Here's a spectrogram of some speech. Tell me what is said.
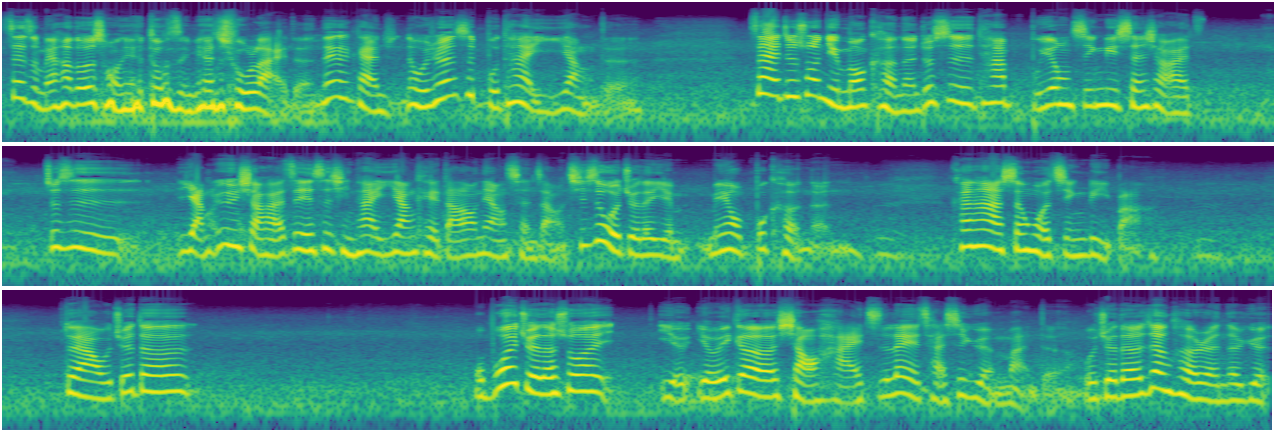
再怎么样，他都是从你的肚子里面出来的，那个感觉，我觉得是不太一样的。再就是说，你有没有可能就是他不用经历生小孩，就是养育小孩这件事情，他一样可以达到那样成长？其实我觉得也没有不可能，看他的生活经历吧。对啊，我觉得我不会觉得说有有一个小孩之类才是圆满的。我觉得任何人的圆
